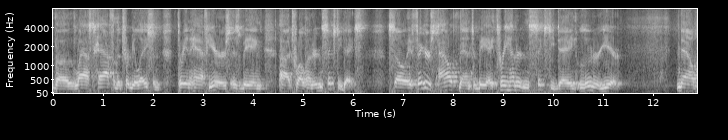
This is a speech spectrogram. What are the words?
the last half of the tribulation, three and a half years, as being 1,260 uh, days. So it figures out then to be a 360-day lunar year. Now,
